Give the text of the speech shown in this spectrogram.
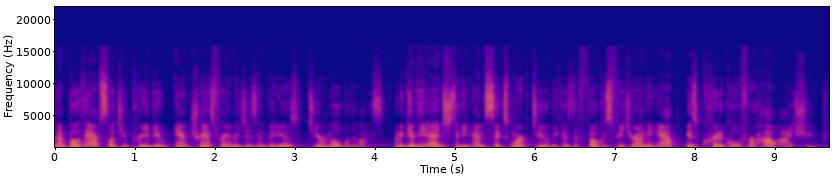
Now, both apps let you preview and transfer images and videos to your mobile device. I'm gonna give the edge to the M6 Mark II because the focus feature on the app is critical for how I shoot.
